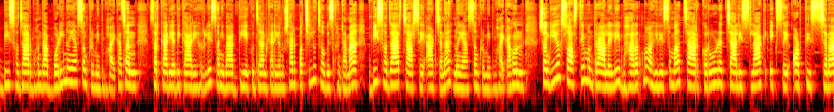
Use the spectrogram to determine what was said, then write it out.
बीस हजार भन्दा बढी नयाँ संक्रमित भएका छन्। सरकारी अधिकारीहरूले शनिबार दिएको जानकारी अनुसार पछिल्लो चौबिस घण्टामा बीस हजार चार सय आठजना नयाँ संक्रमित भएका हुन्। संघीय स्वास्थ्य मन्त्रालयले भारतमा अहिलेसम्म चार करोड चालिस लाख एक सय अडतिसजना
